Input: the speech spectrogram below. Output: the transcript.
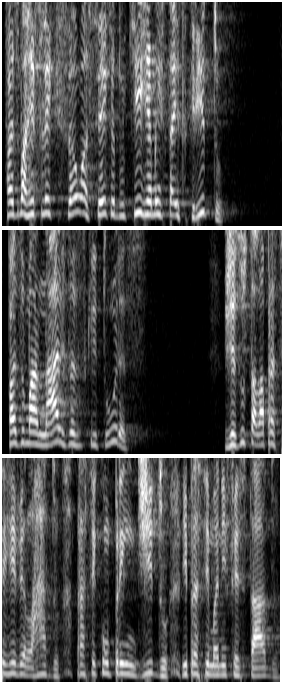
faz uma reflexão acerca do que realmente está escrito, faz uma análise das Escrituras. Jesus está lá para ser revelado, para ser compreendido e para ser manifestado.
